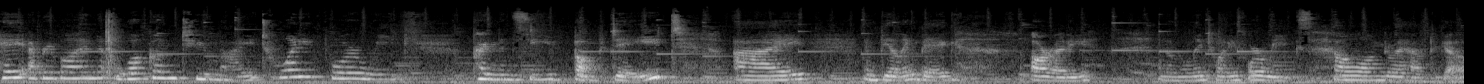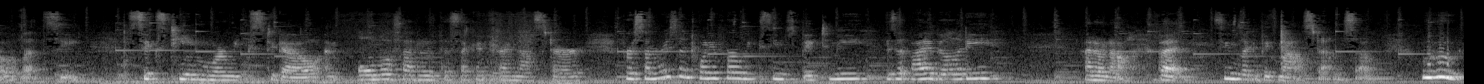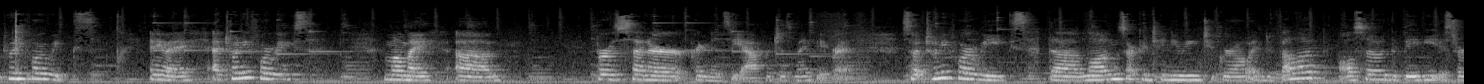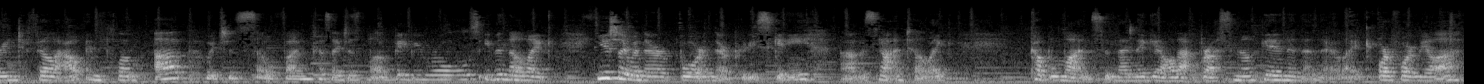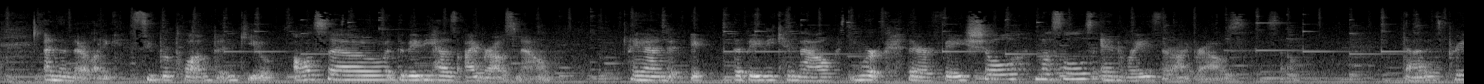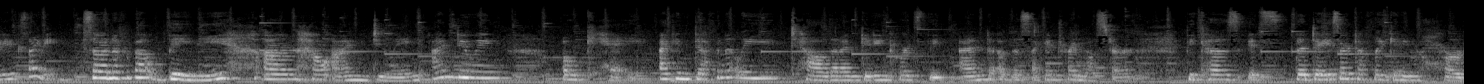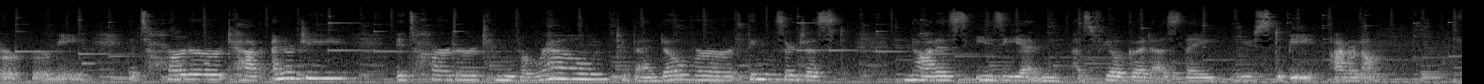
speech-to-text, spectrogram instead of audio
Hey everyone, welcome to my 24 week pregnancy bump date. I am feeling big already and I'm only 24 weeks. How long do I have to go? Let's see. 16 more weeks to go. I'm almost out of the second trimester. For some reason, 24 weeks seems big to me. Is it viability? I don't know, but seems like a big milestone, so woohoo, 24 weeks. Anyway, at 24 weeks, I'm on my um, birth center pregnancy app, which is my favorite. So at 24 weeks, the lungs are continuing to grow and develop. Also, the baby is starting to fill out and plump up, which is so fun because I just love baby rolls, even though like usually when they're born, they're pretty skinny. Um, it's not until like a couple months and then they get all that breast milk in and then they're like, or formula, and then they're like super plump and cute. Also, the baby has eyebrows now and it, the baby can now work their facial muscles and raise their eyebrows. So that is pretty exciting. So enough about baby, um, how I'm doing. I'm doing okay. I can definitely tell that I'm getting towards the end of the second trimester because it's the days are definitely getting harder for me. It's harder to have energy, it's harder to move around, to bend over. Things are just not as easy and as feel good as they used to be. I don't know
